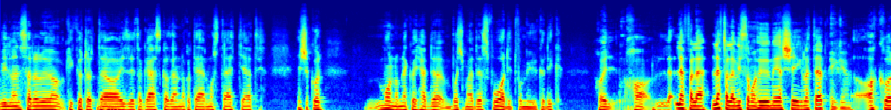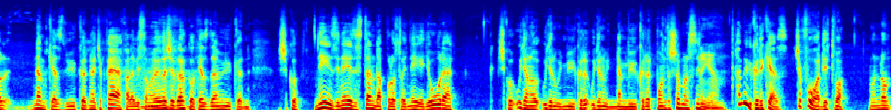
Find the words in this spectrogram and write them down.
villanyszerelő, kikötötte a, izét, a gázkazánnak a termosztátját, és akkor mondom neki, hogy hát de, bocs már, de ez fordítva működik, hogy ha le- lefele, lefele viszem a hőmérsékletet, Igen. akkor nem kezd működni, hogyha felfele viszem a hőmérsékletet, akkor kezd el működni. És akkor nézi, nézi, stand up vagy négy órát, és akkor ugyan, ugyanúgy működött, ugyanúgy nem működött pontosabban, azt mondja, Igen. Hát működik ez, csak fordítva. Mondom,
